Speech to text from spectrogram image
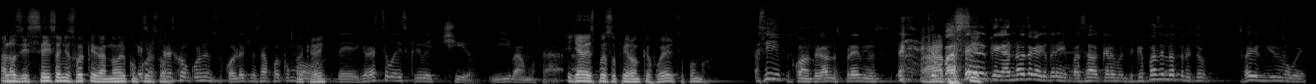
A los 16 años fue que ganó el esos concurso. tres concursos en su colegio, o sea, fue como Ok. de, dijeron, este güey escribe chido y vamos a... Y ya después supieron que fue él, supongo. Sí, pues cuando entregaron los premios. que Ah, pues pase sí. el que ganó esa caricatura y pasaba Fuentes. Que pase el otro y tú, soy el mismo, güey.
